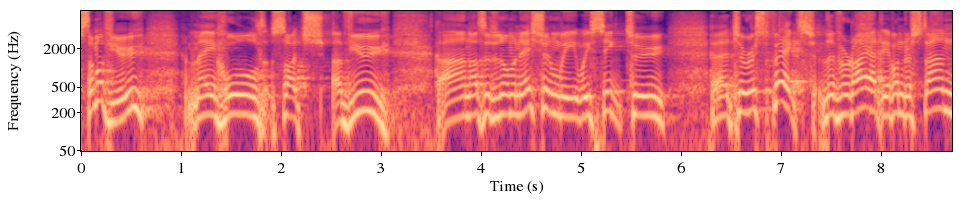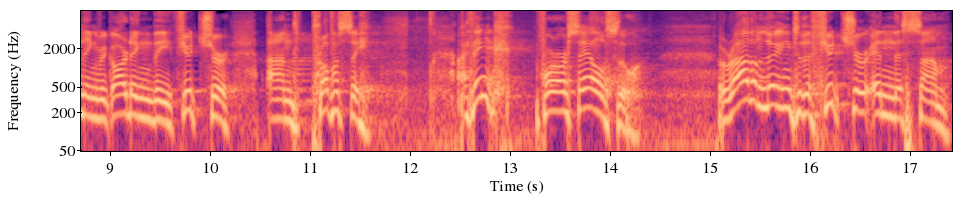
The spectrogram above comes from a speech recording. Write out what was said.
Some of you may hold such a view, and as a denomination, we, we seek to, uh, to respect the variety of understanding regarding the future and prophecy. I think for ourselves, though, rather than looking to the future in this psalm,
